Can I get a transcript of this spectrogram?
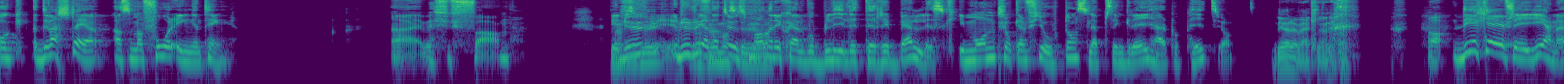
Och det värsta är, alltså man får ingenting. Nej, men fy fan. Är du, är du redo att vi utmana dig själv och bli lite rebellisk? Imorgon klockan 14 släpps en grej här på Patreon. Gör det verkligen. Ja, det kan jag i och för sig ge henne.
